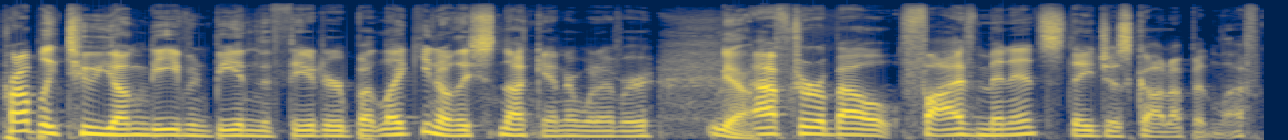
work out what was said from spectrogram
probably too young to even be in the theater, but like you know they snuck in or whatever. Yeah. After about five minutes, they just got up and left.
